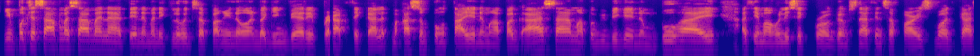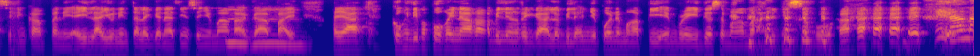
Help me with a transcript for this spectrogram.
yung pagsasama-sama natin na manikluhod sa Panginoon, maging very practical at makasumpong tayo ng mga pag-asa, mga pagbibigay ng buhay, at yung mga holistic programs natin sa Far East Broadcasting Company ay layunin talaga natin sa inyong mga kaagapay. Mm-mm. Kaya kung hindi pa po kayo nakakabili ng regalo, bilhan niyo po ng mga PM radio sa mga mahal niyo sa buhay. Tama.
